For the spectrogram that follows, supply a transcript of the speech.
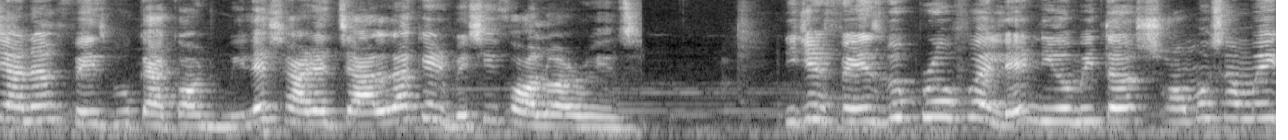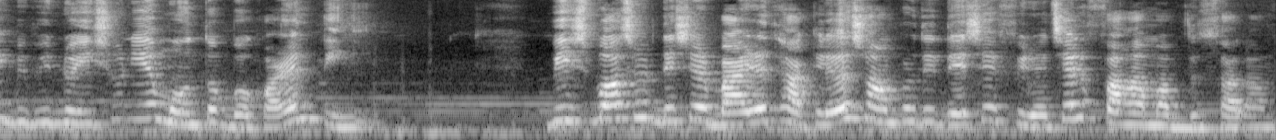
চ্যানেল ফেসবুক অ্যাকাউন্ট মিলে সাড়ে চার লাখের বেশি ফলোয়ার রয়েছে। নিজের ফেসবুক প্রোফাইলে নিয়মিত সমসাময়িক বিভিন্ন ইস্যু নিয়ে মন্তব্য করেন তিনি। বিশ বছর দেশের বাইরে থাকলেও সম্প্রতি দেশে ফিরেছেন ফাহাম আব্দুল সালাম।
